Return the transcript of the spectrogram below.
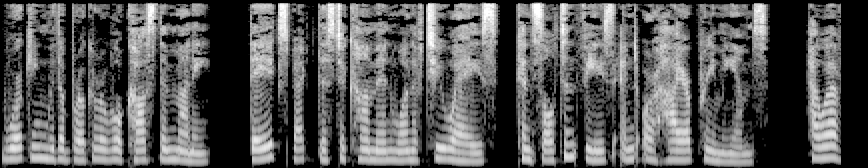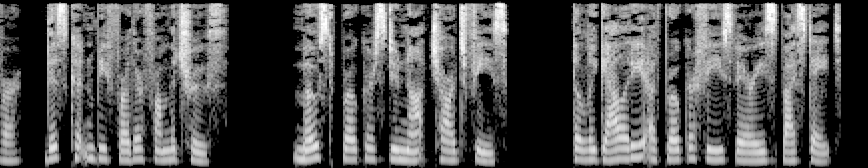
working with a broker will cost them money. They expect this to come in one of two ways consultant fees and or higher premiums. However, this couldn't be further from the truth. Most brokers do not charge fees. The legality of broker fees varies by state.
